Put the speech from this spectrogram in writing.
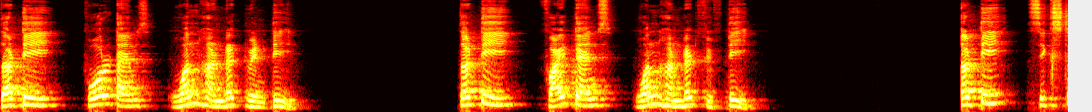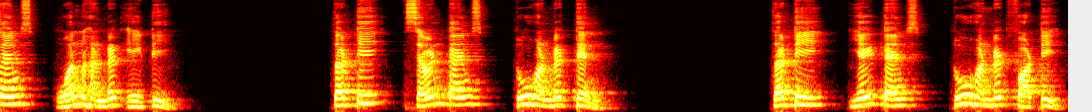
30 4 times 120. 30 5 times 150. 30 6 times 180. 30 7 times 210. 30 8 times 240.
